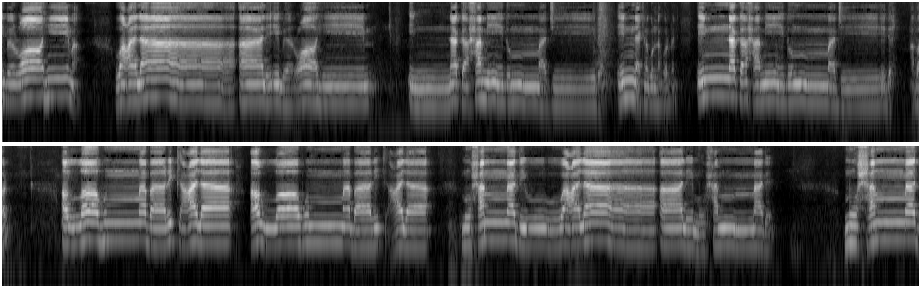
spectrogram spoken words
إبراهيم وعلى آل إبراهيم. ইন্নাকা হামিদুম মাজিদ ইন্না এখানে গুণনা করবেন ইন্নাকা হামিদুম মাজিদ আবার আল্লাহুম্মা বারিক আলা আল্লাহুম্মা বারিক আলা محمد وعلى آل محمد محمد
